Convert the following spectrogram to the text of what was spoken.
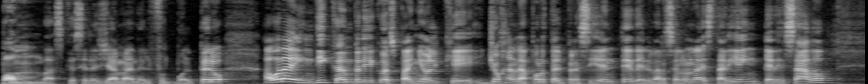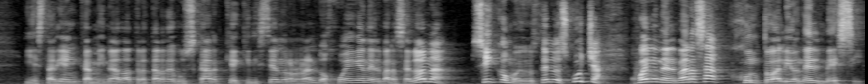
bombas que se les llama en el fútbol. Pero ahora indica en periódico español que Johan Laporta, el presidente del Barcelona, estaría interesado y estaría encaminado a tratar de buscar que Cristiano Ronaldo juegue en el Barcelona. Sí, como usted lo escucha, juegue en el Barça junto a Lionel Messi.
